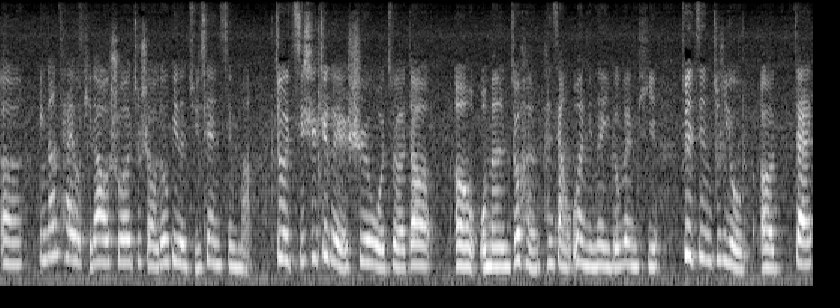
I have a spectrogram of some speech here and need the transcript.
呃，您刚才有提到说就是 Adobe 的局限性嘛，就是其实这个也是我觉得，呃，我们就很很想问您的一个问题。最近就是有呃在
